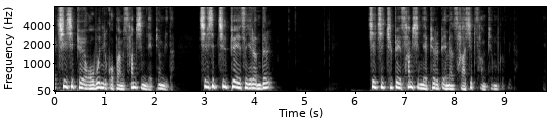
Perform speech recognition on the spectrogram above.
170표에 5분의 1 곱하면 34표입니다. 77표에서 여러분들 77표에 34표를 빼면 43표인 겁니다. 예.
